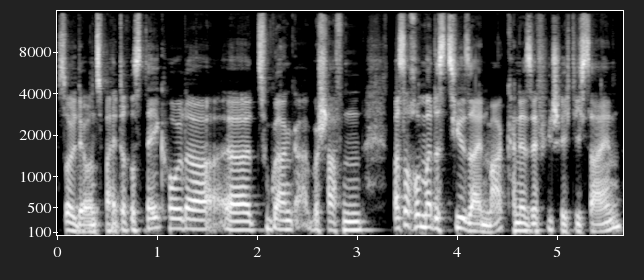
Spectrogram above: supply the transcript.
Soll der uns weitere Stakeholder äh, Zugang beschaffen? Was auch immer das Ziel sein mag, kann ja sehr vielschichtig sein.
